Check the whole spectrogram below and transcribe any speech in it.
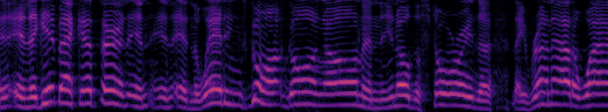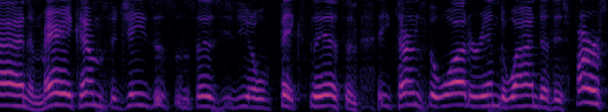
And, and, they get back up there, and, and, and, the wedding's going, going on, and you know the story. The they run out of wine, and Mary comes to Jesus and says, "You know, fix this." And he turns the water into wine. Does his first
